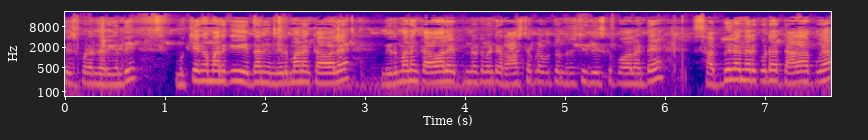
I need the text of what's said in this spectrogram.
తీసుకోవడం జరిగింది. ముఖ్యంగా మనకి దానికి నిర్మాణం కావాలి. నిర్మాణం కావాలి ఉన్నటువంటి రాష్ట్ర ప్రభుత్వం దృష్టికి తీసుకుపోవాలంటే సభ్యులందరూ కూడా దాదాపుగా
